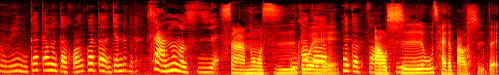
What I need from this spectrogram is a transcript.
妈咪，你看他们的皇冠都很像那个萨诺斯哎，萨诺斯对，那个宝石，石五彩的宝石对。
